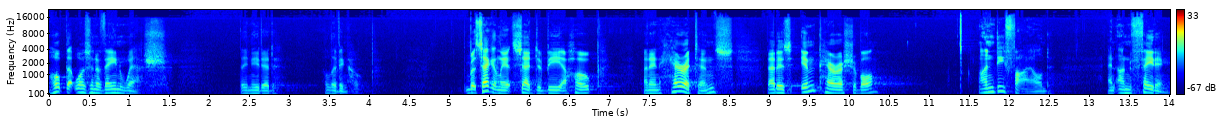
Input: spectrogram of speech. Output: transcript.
a hope that wasn't a vain wish. They needed a living hope. But secondly, it's said to be a hope, an inheritance that is imperishable, undefiled, and unfading.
